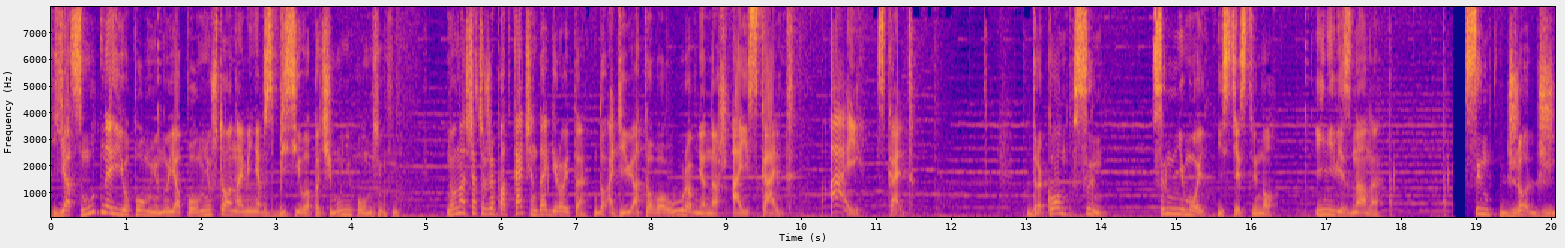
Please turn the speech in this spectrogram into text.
Я смутно ее помню, но я помню, что она меня взбесила. Почему не помню? Но у нас сейчас уже подкачан, да, герой-то? До 9 уровня наш Айскальд. Ай, Скальд. Дракон, сын. Сын не мой, естественно. И не Визнана. Сын Джо, Джо,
